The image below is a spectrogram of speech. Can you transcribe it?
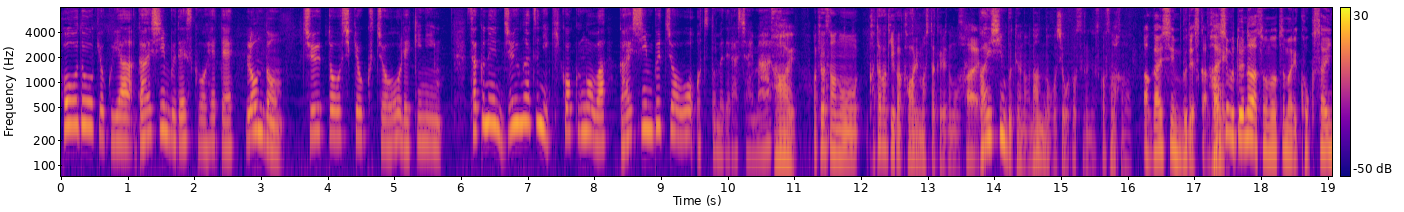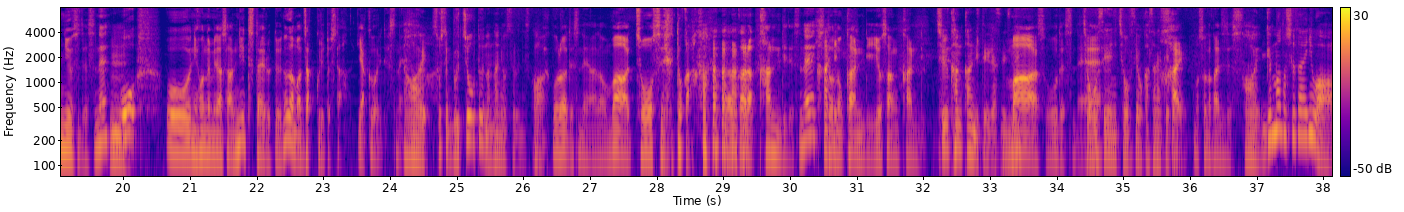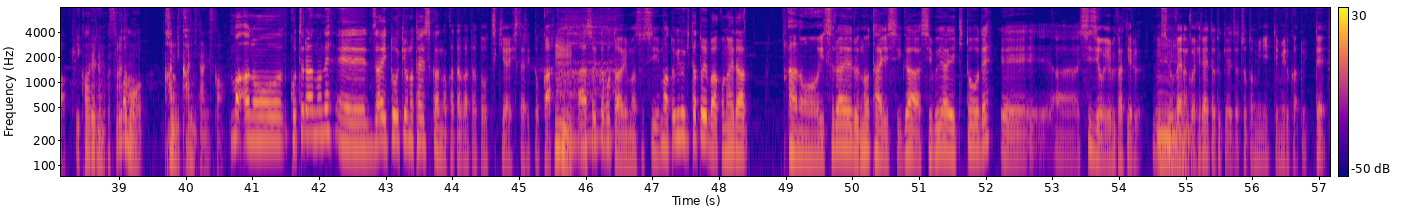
報道局や外信部デスクを経てロンドン中東支局長を歴任昨年10月に帰国後は外信部長をお務めでいらっしゃいます。はい。秋葉さんあの肩書きが変わりましたけれども、はい。外信部というのは何のお仕事をするんですかそもそも？あ外信部ですか、はい。外信部というのはそのつまり国際ニュースですね、うん。をお日本の皆さんに伝えるというのが、まあ、ざっくりとした役割ですね。はい。そして部長というのは何をするんですか？はい。これはですねあの、まあ、調整とか だから管理ですね。人の管理、予算管理。中間管理というやつですね、まあそうですね。調整に調整を重ねていくはい。もうそんな感じです。はい、現場の取材には行かれるのかそれとも管理管理なんですか、まああのこちらのね、えー在東京の大使館の方々とお付き合いしたりとか、うん。あそういったことはありますし、まあ、時々例えばこの間あのイスラエルの大使が渋谷駅頭で、えーあ支持を呼びかける。集会なんかを開いたときは、じゃあちょっと見に行ってみるかと言って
